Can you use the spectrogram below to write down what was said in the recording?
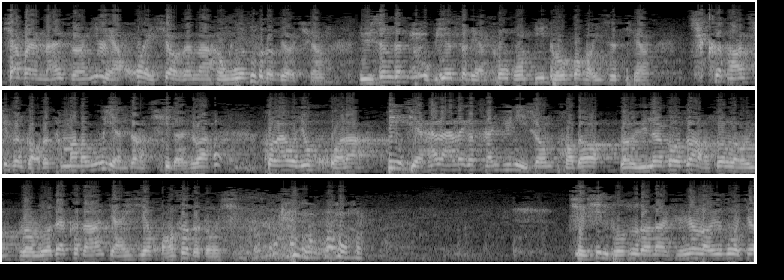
下边男生一脸坏笑，在那很龌龊的表情，女生跟土鳖似的，脸通红，低头不好意思听。课堂气氛搞得他妈的乌烟瘴气的，是吧？后来我就火了，并且还来了个残疾女生跑到老于那儿告状，说老老罗在课堂上讲一些黄色的东西，写信投诉到那去。让老于给我教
